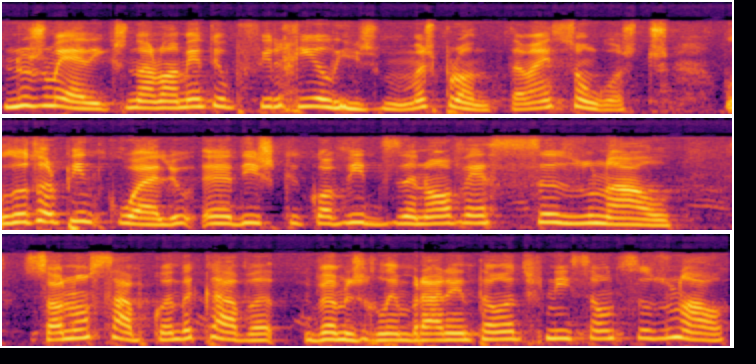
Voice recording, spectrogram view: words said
Nos médicos, normalmente eu prefiro realismo, mas pronto, também são gostos. O Dr. Pinto Coelho eh, diz que Covid-19 é sazonal. Só não sabe quando acaba. Vamos relembrar então a definição de sazonal.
